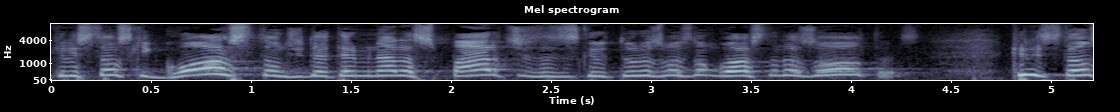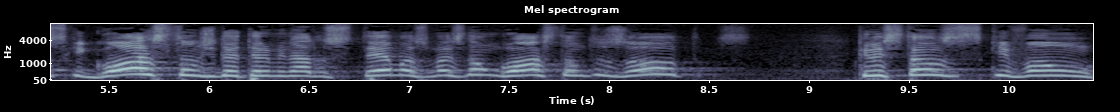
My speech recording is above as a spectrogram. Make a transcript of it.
cristãos que gostam de determinadas partes das Escrituras, mas não gostam das outras. Cristãos que gostam de determinados temas, mas não gostam dos outros. Cristãos que vão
